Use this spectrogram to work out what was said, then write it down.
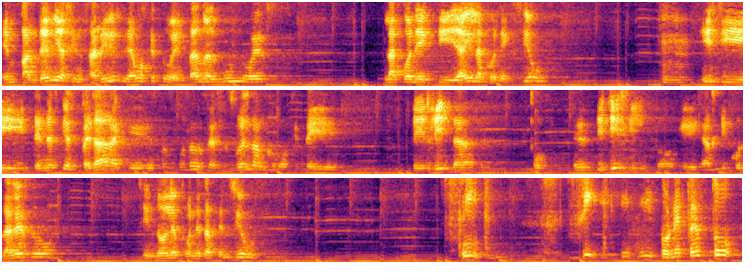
en pandemia sin salir, digamos que tu ventana al mundo es la conectividad y la conexión. Y si tenés que esperar a que esas cosas se resuelvan, como que te, te irrita, pues es difícil como que articular eso si no le pones atención. Sí, sí, y, ponete esto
